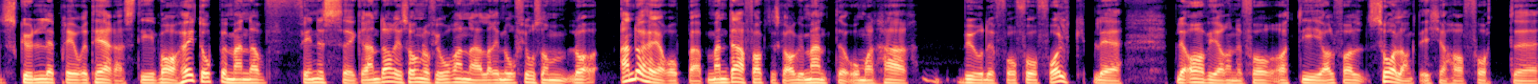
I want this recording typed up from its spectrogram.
skulle prioriteres. De var høyt oppe, men det finnes grender i Sogn og Fjordane eller i Nordfjord som lå enda høyere oppe, men der faktisk argumentet om at her burde for få folk, ble, ble avgjørende for at de iallfall så langt ikke har fått eh,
